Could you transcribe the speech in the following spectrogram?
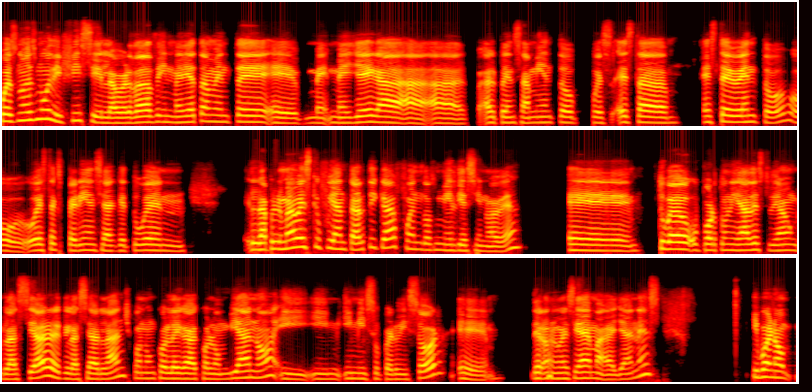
pues no es muy difícil, la verdad, inmediatamente eh, me, llega al pensamiento pues esta, este evento o, esta experiencia que tuve en, la primera vez que fui a Antártica fue en 2019. Eh, tuve oportunidad de estudiar un glaciar, el glaciar Lange, con un colega colombiano y, mi supervisor eh, de la Universidad de Magallanes. Y bueno,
